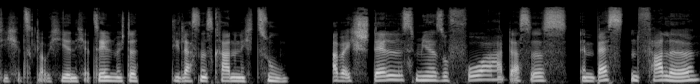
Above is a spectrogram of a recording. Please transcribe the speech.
die ich jetzt glaube ich hier nicht erzählen möchte, die lassen es gerade nicht zu. Aber ich stelle es mir so vor, dass es im besten Falle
